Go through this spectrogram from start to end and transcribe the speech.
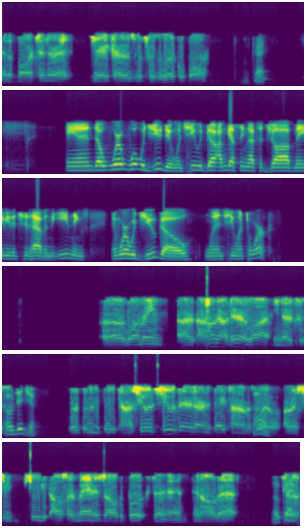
and a bartender at Jericho's, which was a local bar. Okay. And uh, where what would you do when she would go? I'm guessing that's a job maybe that she'd have in the evenings. And where would you go when she went to work? Uh, well, I mean, I, I hung out there a lot, you know, because Oh, did you? it was during the daytime. She was she was there during the daytime as Oh. well. I mean, she she also managed all the books and and, and all that. Okay. So,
